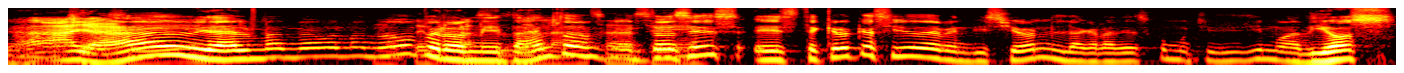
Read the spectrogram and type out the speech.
Ya, ya, ya el más nuevo, el más nuevo, pero ni tanto. Entonces, este, creo que ha sido de bendición. Le agradezco muchísimo a Dios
